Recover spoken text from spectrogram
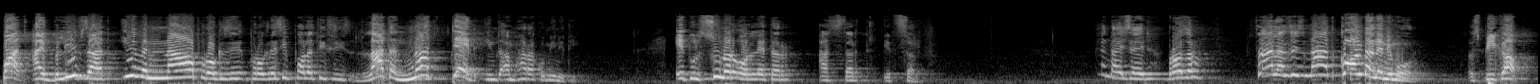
but I believe that even now progressive, politics is later not dead in the Amhara community. It will sooner or later assert itself. And I said, brother, silence is not golden anymore. Speak up.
